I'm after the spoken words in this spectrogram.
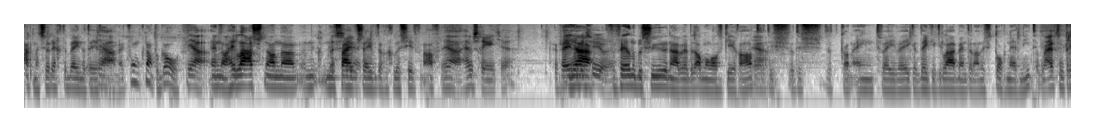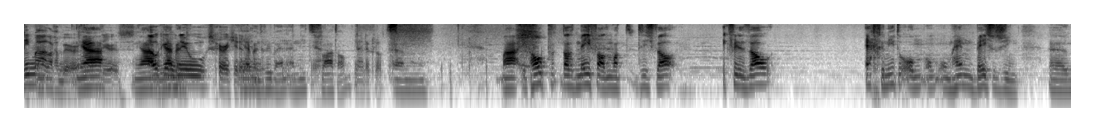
Tak met zijn rechterbeen er tegenaan. Ja. Ik vond een knappe goal. Ja, En nou, helaas dan met 75 geblesseerd vanaf. ja hamstringetje. hè? Vervelende ja, blessure. vervelende blessure. Nou, we hebben het allemaal wel eens een keer gehad. Ja. Dat, is, dat, is, dat kan één, twee weken. Dan denk ik je klaar bent en dan is het toch net niet. Maar hij heeft een drie maanden gebeurd. Ja. Dus Ja, Elke keer bent- opnieuw scheurtje erin. Jij bent Ruben en niet Ja. Zlatan. Nee, dat klopt. Ehm, maar ik hoop dat het meevalt, want het is wel, ik vind het wel echt genieten om, om, om hem bezig te zien. Ehm,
